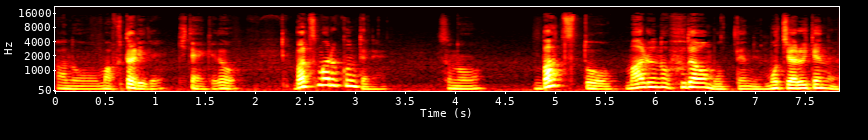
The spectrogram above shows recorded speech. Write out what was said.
あの、まあ、2人で来たんやけどバツ丸くんってねそのバツと丸の札を持ってんのよ。持ち歩いてんのよ。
